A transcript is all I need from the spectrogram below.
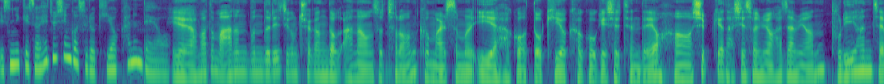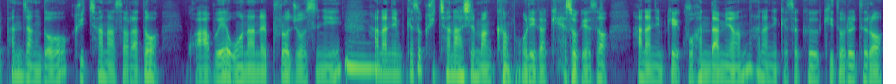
예수님께서 해주신 것으로 기억하는데요. 예, 아마도 많은 분들이 지금 최강덕 아나운서처럼 그 말씀을 이해하고 또 기억하고 계실 텐데요. 어, 쉽게 다시 설명하자면 불의한 재판장도 귀찮아서라도 과부의 원한을 풀어주었으니 음, 하나님께서 귀찮아하실 만큼 우리가 계속해서 하나님께 구한다면 하나님께서 그 기도를 들어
